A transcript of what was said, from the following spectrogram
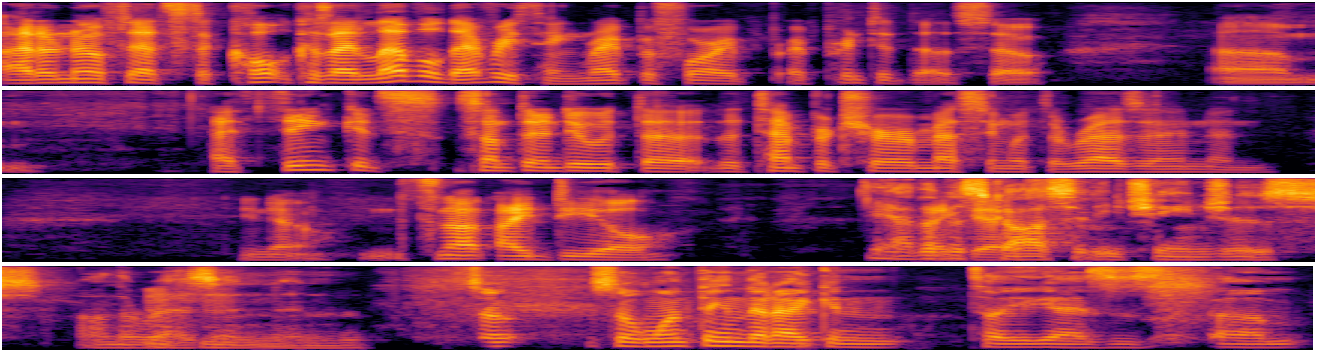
i don't know if that's the cold because i leveled everything right before I, I printed those. So um i think it's something to do with the the temperature messing with the resin and you know it's not ideal Yeah, the I guess. viscosity changes on the Mhm. resin and So, so one thing that I can tell you guys is um,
